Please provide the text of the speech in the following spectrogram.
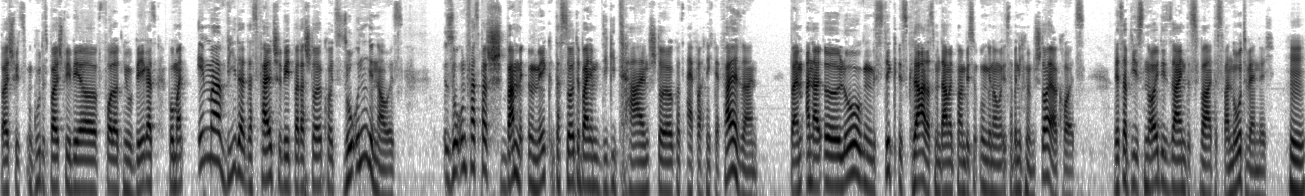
Beispiels, ein gutes Beispiel wäre Fallout New Vegas, wo man immer wieder das Falsche wählt, weil das Steuerkreuz so ungenau ist. So unfassbar schwammig, das sollte bei einem digitalen Steuerkreuz einfach nicht der Fall sein. Beim analogen Stick ist klar, dass man damit mal ein bisschen ungenau ist, aber nicht mit dem Steuerkreuz deshalb dieses Neudesign, das war, das war notwendig. Hm.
